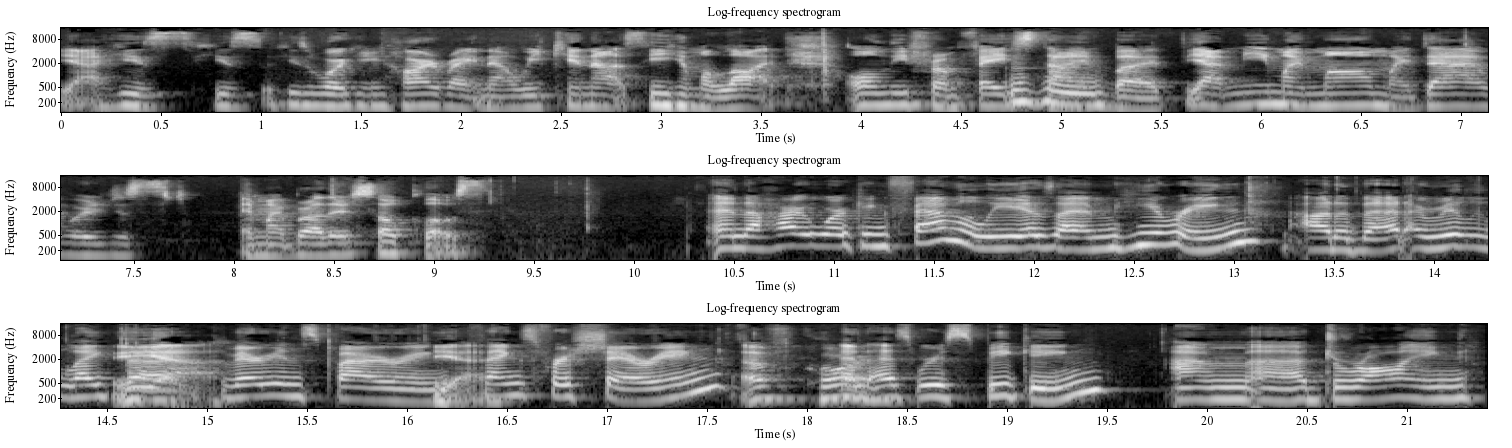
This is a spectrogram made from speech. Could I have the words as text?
yeah, he's he's he's working hard right now. We cannot see him a lot, only from FaceTime. Mm-hmm. But yeah, me, my mom, my dad, we're just and my brother so close. and a hardworking family, as I'm hearing out of that. I really like that. Yeah. Very inspiring. Yeah. Thanks for sharing. Of course. And as we're speaking, I'm uh, drawing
